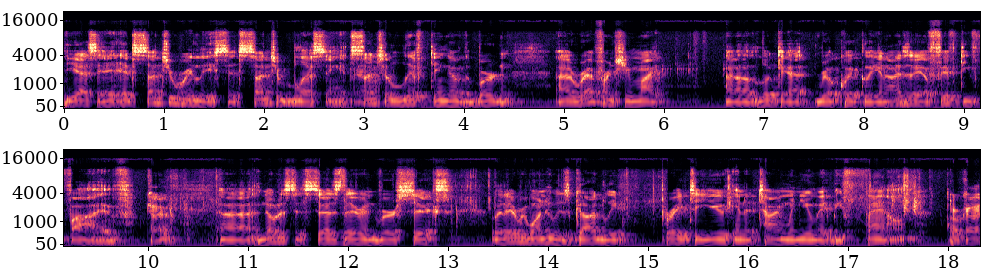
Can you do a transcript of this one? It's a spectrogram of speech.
Yes, it, it's such a release. It's such a blessing. It's such a lifting of the burden. A reference you might uh, look at real quickly in Isaiah 55. Okay. Uh, notice it says there in verse 6 Let everyone who is godly pray to you in a time when you may be found. Okay.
